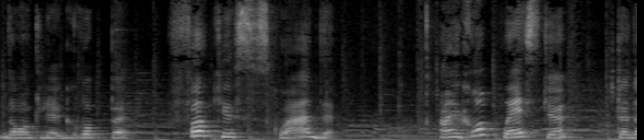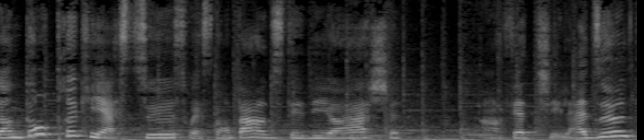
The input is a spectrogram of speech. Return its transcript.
Donc, le groupe Focus Squad. Un groupe où est-ce que je te donne d'autres trucs et astuces, où est-ce qu'on parle du TDAH en fait chez l'adulte,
